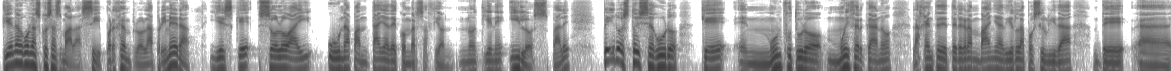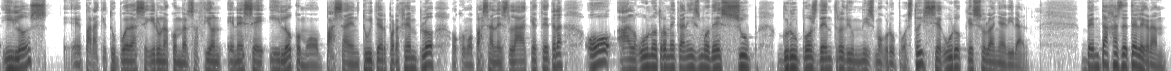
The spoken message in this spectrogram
Tiene algunas cosas malas, sí. Por ejemplo, la primera, y es que solo hay una pantalla de conversación, no tiene hilos, ¿vale? Pero estoy seguro que en un futuro muy cercano la gente de Telegram va a añadir la posibilidad de eh, hilos eh, para que tú puedas seguir una conversación en ese hilo, como pasa en Twitter, por ejemplo, o como pasa en Slack, etcétera, o algún otro mecanismo de subgrupos dentro de un mismo grupo. Estoy seguro que eso lo añadirán. Ventajas de Telegram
